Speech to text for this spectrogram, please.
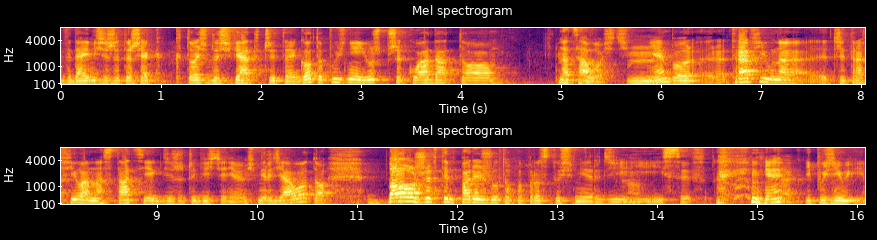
wydaje mi się, że też jak ktoś doświadczy tego, to później już przekłada to na całość, Mm. nie? Bo trafił na, czy trafiła na stację, gdzie rzeczywiście, nie wiem, śmierdziało, to Boże, w tym Paryżu to po prostu śmierdzi i, i syf, nie? Tak. I później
